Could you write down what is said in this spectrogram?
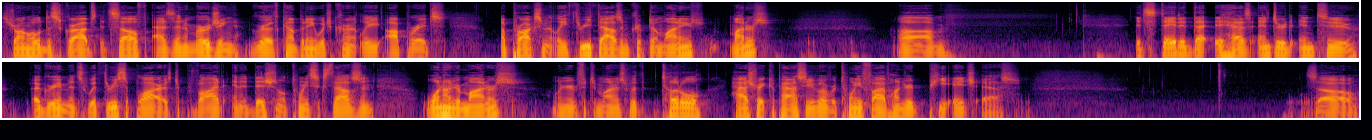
Stronghold describes itself as an emerging growth company which currently operates approximately 3,000 crypto miners. miners. Um, it's stated that it has entered into agreements with three suppliers to provide an additional 26,100 miners, 150 miners, with total hash rate capacity of over 2,500 PHS. So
